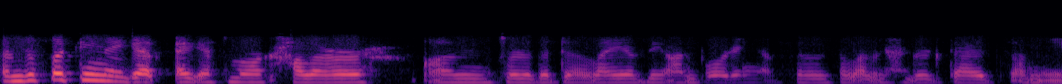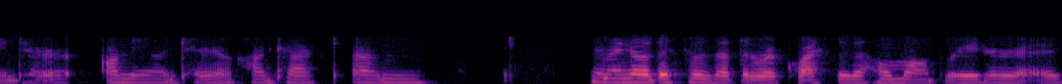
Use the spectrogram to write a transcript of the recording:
I'm just looking to get, I guess, more color on sort of the delay of the onboarding of those 1,100 beds on the Ontario, on the Ontario contract. Um, and I know this was at the request of the home operator, as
